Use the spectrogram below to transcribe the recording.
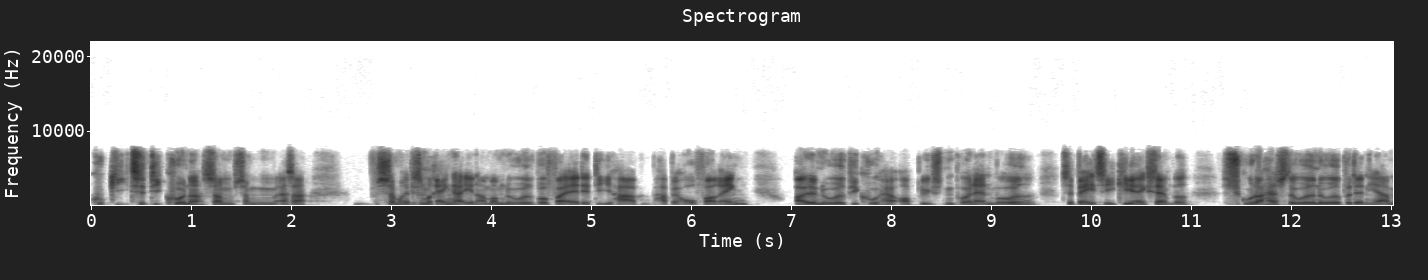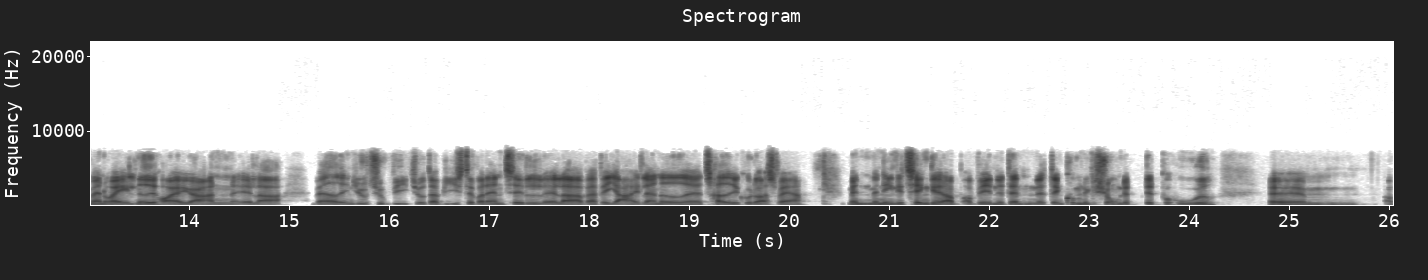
kunne give til de kunder, som, som altså, som ligesom ringer ind om, om noget. Hvorfor er det, de har, har behov for at ringe? Og er det noget, vi kunne have oplyst dem på en anden måde? Tilbage til IKEA-eksemplet. Skulle der have stået noget på den her manual nede i højre hjørne, eller været en YouTube-video, der viste, hvordan til, eller hvad ved jeg, et eller andet øh, tredje kunne det også være. Men, men egentlig tænke at, at vende den, den kommunikation lidt, lidt på hovedet, øhm, og,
